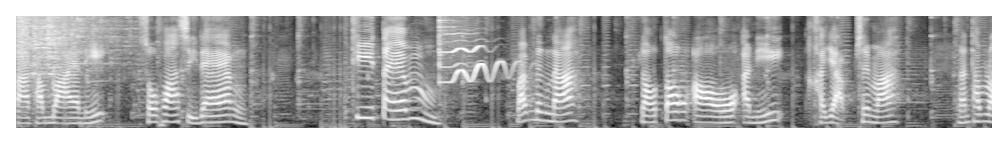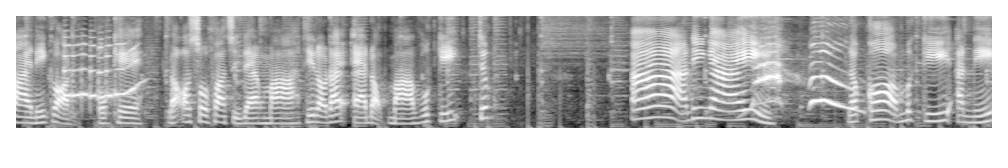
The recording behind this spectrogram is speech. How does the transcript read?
อะทำลายอันนี้ โซฟาสีแดง ที่เต็มแป๊บหนึ่งนะ เราต้องเอาอันนี้ขยับใช่ไหมงั้นทำลายอันนี้ก่อน โอเค แล้วเอาโซฟาสีแดงมาที่เราได้แอร์ดรอปมาเมื่อกี้จึ๊บอ่า นี่ไง แล้วก็เมื่อกี้อันนี้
